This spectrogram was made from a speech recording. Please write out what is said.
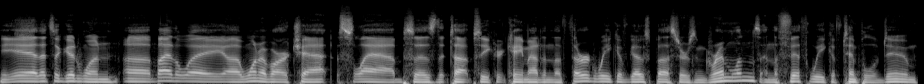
Yeah, that's a good one. Uh, by the way, uh, one of our chat, Slab, says that Top Secret came out in the third week of Ghostbusters and Gremlins and the fifth week of Temple of Doom.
